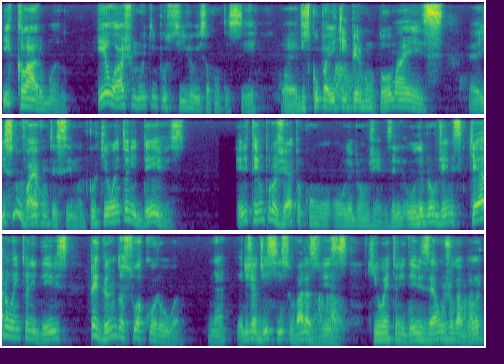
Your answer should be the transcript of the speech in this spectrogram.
E claro, mano, eu acho muito impossível isso acontecer. É, desculpa aí quem perguntou, mas é, isso não vai acontecer, mano. Porque o Anthony Davis, ele tem um projeto com o LeBron James. Ele, o LeBron James quer o Anthony Davis pegando a sua coroa. Né? Ele já disse isso várias vezes, que o Anthony Davis é um jogador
